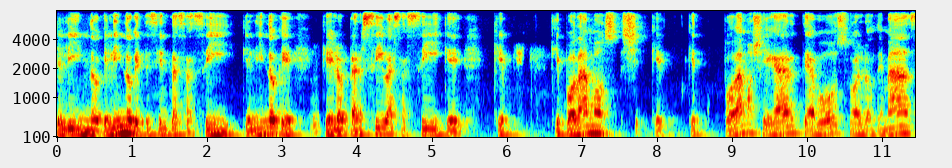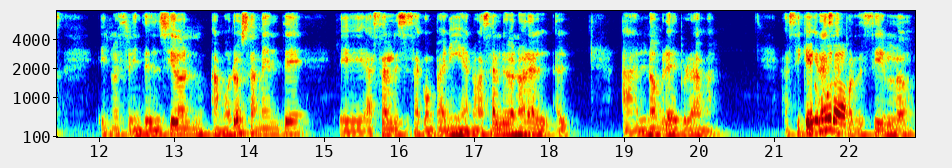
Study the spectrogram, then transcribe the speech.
Qué lindo, qué lindo que te sientas así, qué lindo que, que lo percibas así, que, que, que podamos, que, que podamos llegarte a vos o a los demás. Es nuestra intención amorosamente eh, hacerles esa compañía, ¿no? hacerle honor al, al, nombre del programa. Así que gracias por decirlo.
